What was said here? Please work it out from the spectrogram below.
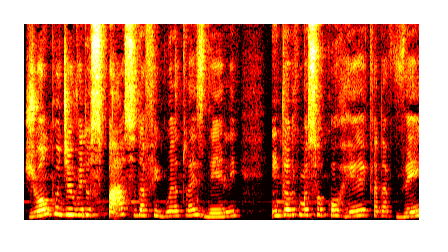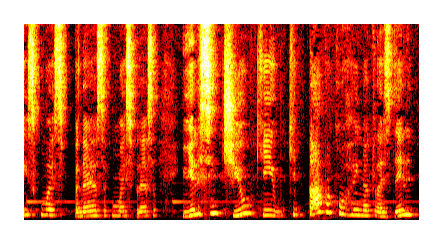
João podia ouvir os passos da figura atrás dele, então ele começou a correr cada vez com mais pressa, com mais pressa, e ele sentiu que o que estava correndo atrás dele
